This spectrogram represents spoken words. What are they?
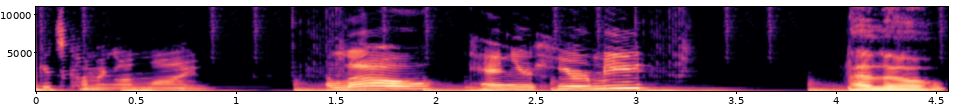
think it's coming online. Hello? Can you hear me? Hello?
